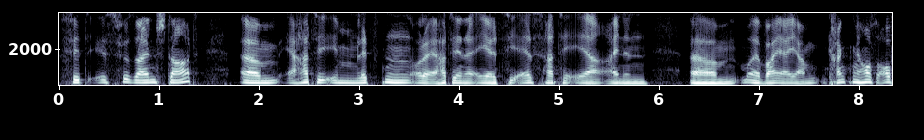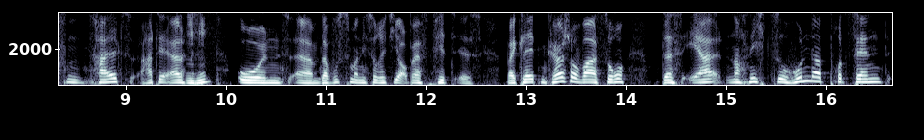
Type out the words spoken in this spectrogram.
fit ist für seinen Start. Ähm, er hatte im letzten oder er hatte in der ALCS hatte er einen ähm, war er ja im Krankenhausaufenthalt, hatte er, mhm. und ähm, da wusste man nicht so richtig, ob er fit ist. Bei Clayton Kershaw war es so, dass er noch nicht zu 100 Prozent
